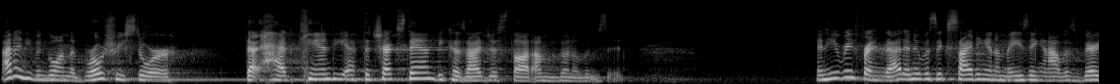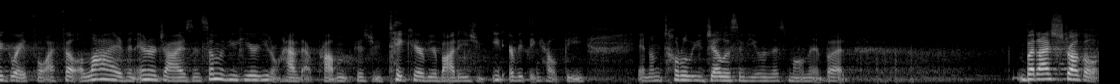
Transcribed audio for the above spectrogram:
I didn't even go in the grocery store that had candy at the check stand because I just thought I'm going to lose it. And he reframed that, and it was exciting and amazing, and I was very grateful. I felt alive and energized. And some of you here, you don't have that problem because you take care of your bodies, you eat everything healthy, and I'm totally jealous of you in this moment. But, but I struggled.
